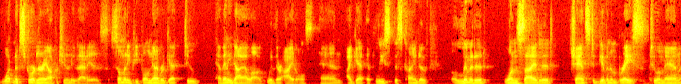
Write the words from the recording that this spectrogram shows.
What an extraordinary opportunity that is. So many people never get to have any dialogue with their idols. And I get at least this kind of limited, one sided chance to give an embrace to a man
